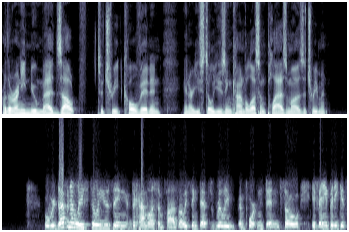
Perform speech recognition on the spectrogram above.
Are there any new meds out to treat COVID and, and are you still using convalescent plasma as a treatment? Well, we're definitely still using the convalescent plasma. We think that's really important. And so if anybody gets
